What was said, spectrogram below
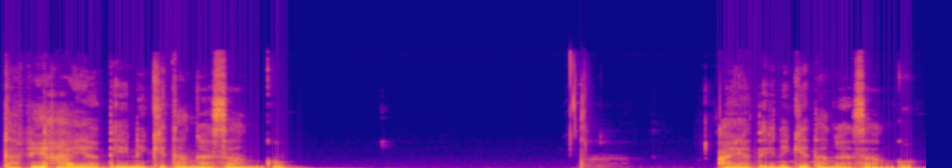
Tapi ayat ini kita nggak sanggup. Ayat ini kita nggak sanggup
